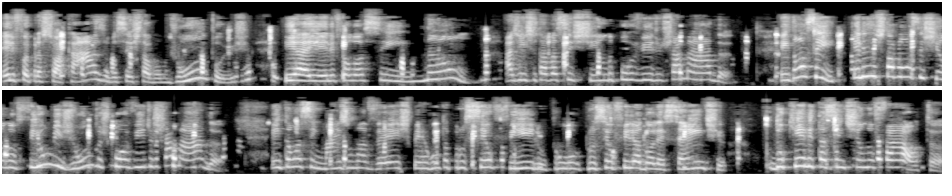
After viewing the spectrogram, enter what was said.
Ele foi para sua casa? Vocês estavam juntos? E aí ele falou assim: Não, a gente estava assistindo por vídeo chamada. Então, assim, eles estavam assistindo filme juntos por vídeo chamada. Então, assim, mais uma vez, pergunta para o seu filho, para o seu filho adolescente, do que ele está sentindo falta.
